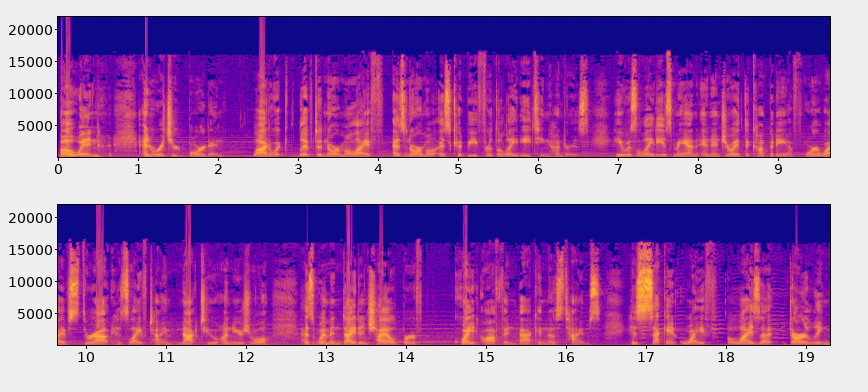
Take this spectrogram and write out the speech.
Bowen and Richard Borden. Ludwig lived a normal life, as normal as could be for the late 1800s. He was a ladies' man and enjoyed the company of four wives throughout his lifetime, not too unusual, as women died in childbirth quite often back in those times. His second wife, Eliza Darling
